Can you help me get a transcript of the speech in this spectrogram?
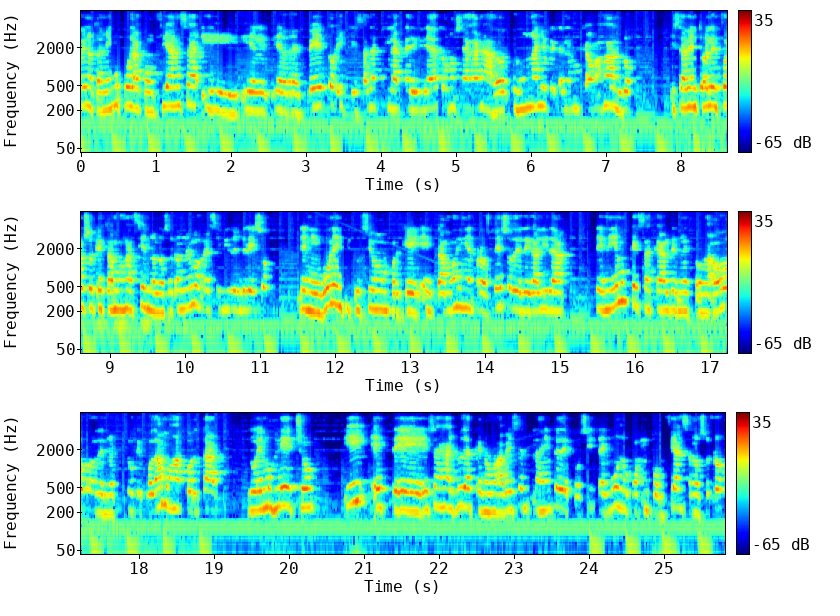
bueno, también por la confianza y, el, respeto y quizás la, credibilidad que uno se ha ganado. Es un año que tenemos trabajando y saben todo el esfuerzo que estamos haciendo. Nosotros no hemos recibido ingresos de ninguna institución porque estamos en el proceso de legalidad. Tenemos que sacar de nuestros ahorros, de lo que podamos aportar, lo hemos hecho y este, esas ayudas que nos a veces la gente deposita en uno en confianza, nosotros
